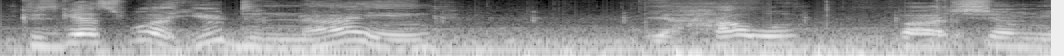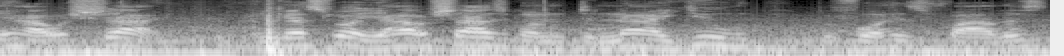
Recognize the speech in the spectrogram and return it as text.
Because guess what? You're denying Yahweh by Hashem Yahweh Shai. And guess what? Yahweh Shai is going to deny you before his father's,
